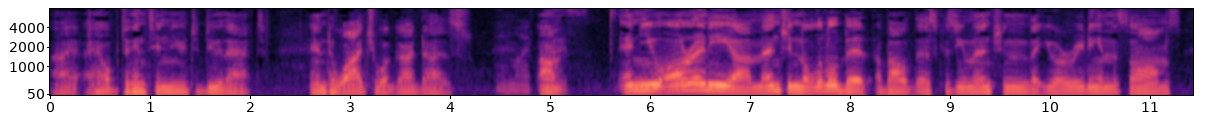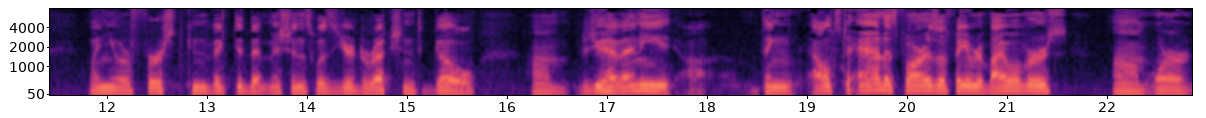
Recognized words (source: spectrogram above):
I, I hope to continue to do that, and to watch what God does. And likewise, Um, And you already uh, mentioned a little bit about this because you mentioned that you were reading in the Psalms when you were first convicted that missions was your direction to go. Um, did you have any uh, else to add as far as a favorite Bible verse, um, or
